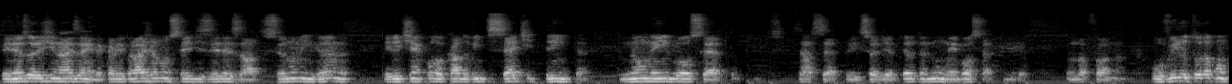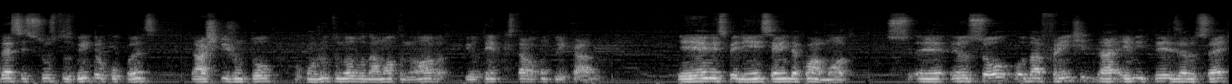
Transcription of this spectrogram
Pneus originais ainda, calibragem eu não sei dizer exato, se eu não me engano ele tinha colocado 27 e 30, não lembro ao certo. Tá certo, isso é dianteiro, eu não lembro ao certo, não dá não. O vídeo todo acontece sustos bem preocupantes acho que juntou o conjunto novo da moto nova e o tempo que estava complicado. E a inexperiência ainda com a moto. É, eu sou o da frente da MT-07.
